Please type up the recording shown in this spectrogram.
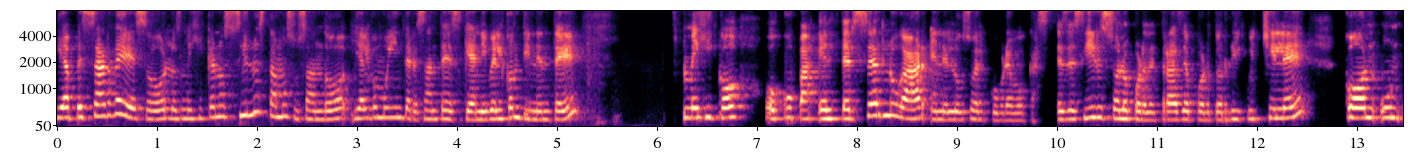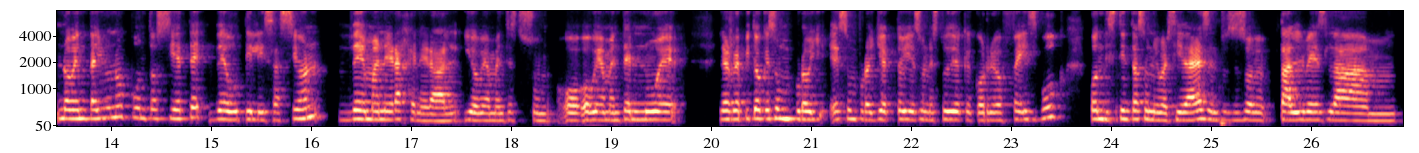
Y a pesar de eso, los mexicanos sí lo estamos usando y algo muy interesante es que a nivel continente, México ocupa el tercer lugar en el uso del cubrebocas, es decir, solo por detrás de Puerto Rico y Chile, con un 91.7 de utilización de manera general. Y obviamente esto es un, obviamente les repito que es un, es un proyecto y es un estudio que corrió Facebook con distintas universidades, entonces tal vez la, mm,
